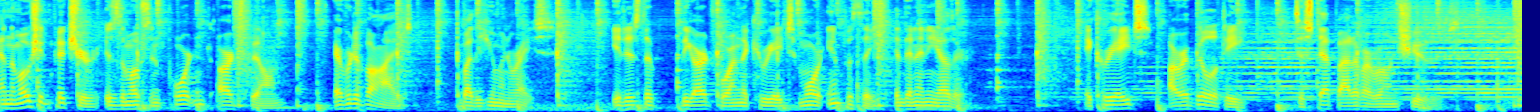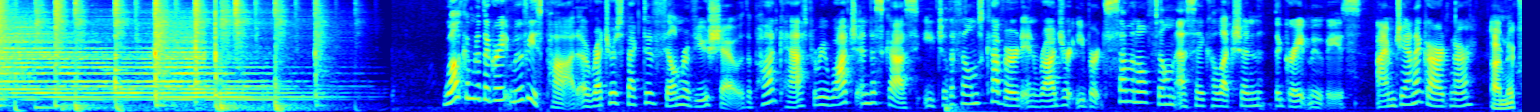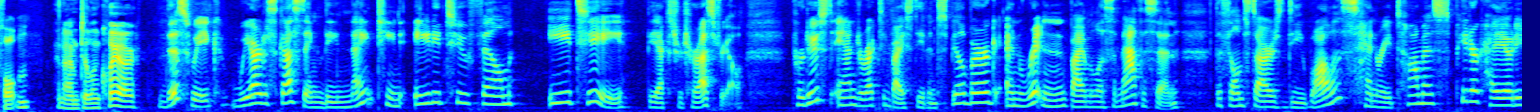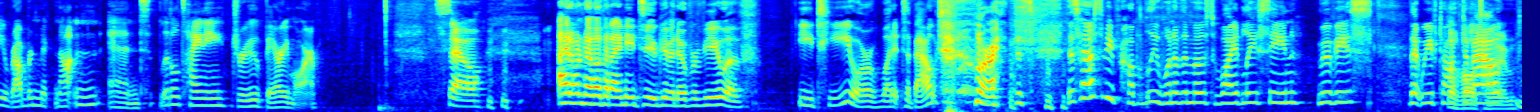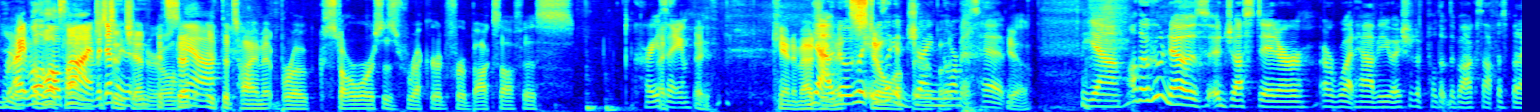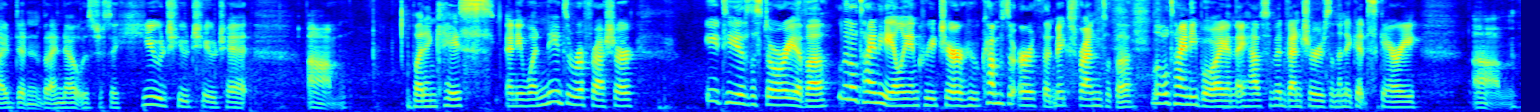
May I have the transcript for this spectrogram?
And the motion picture is the most important art film ever devised by the human race. It is the, the art form that creates more empathy than any other. It creates our ability to step out of our own shoes. Great Movies Pod, a retrospective film review show, the podcast where we watch and discuss each of the films covered in Roger Ebert's seminal film essay collection, The Great Movies. I'm Jana Gardner. I'm Nick Fulton. And I'm Dylan Cuellar. This week, we are discussing the 1982 film E.T., the Extraterrestrial. Produced and directed by Steven Spielberg and written by Melissa Mathison, the film stars Dee Wallace, Henry Thomas, Peter Coyote, Robert McNaughton, and little tiny Drew Barrymore. So, I don't know that I need to give an overview of ET or what it's about. All right, this this has to be probably one of the most widely seen movies that we've talked Of all about. time. Right, Yeah. well, Of of all all time, time, but just in general. It said Yeah. at the time it broke Star Wars's record for box office. I, crazy. I can't imagine yeah, no, it it's was like, it was like a up there, but- ginormous hit. Yeah. Yeah, although who knows, adjusted or or what have you. I should have pulled up the box office, but I didn't. But I know it was just a huge, huge, huge hit. Um, but in case anyone needs a refresher, E.T. is the story of a little tiny alien creature who comes to Earth and makes friends with a little tiny boy, and they have some adventures, and then it gets scary, um,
